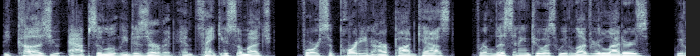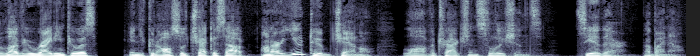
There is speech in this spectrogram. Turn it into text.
because you absolutely deserve it. And thank you so much for supporting our podcast, for listening to us. We love your letters. We love you writing to us. And you can also check us out on our YouTube channel, Law of Attraction Solutions. See you there. Bye bye now.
